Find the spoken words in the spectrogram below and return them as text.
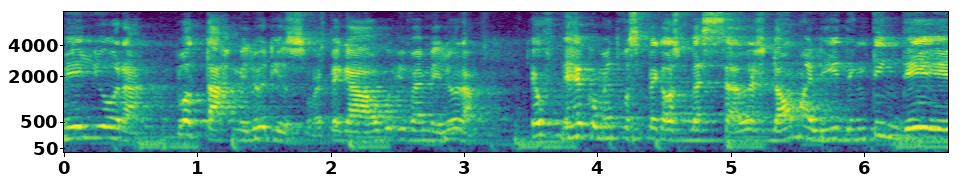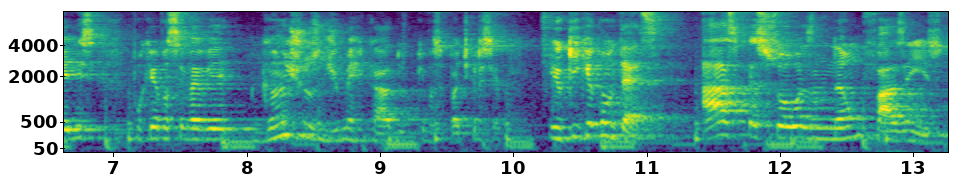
melhorar, plotar melhorias. Você vai pegar algo e vai melhorar. Eu recomendo você pegar os best-sellers, dar uma lida, entender eles, porque você vai ver ganchos de mercado que você pode crescer. E o que, que acontece? As pessoas não fazem isso.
